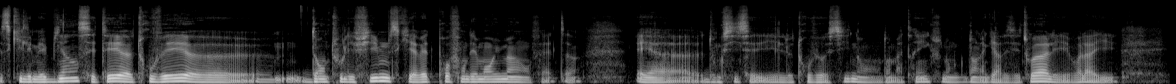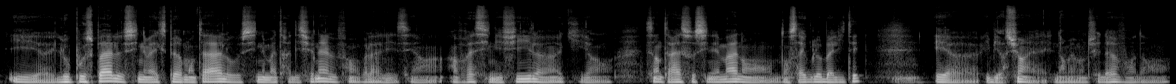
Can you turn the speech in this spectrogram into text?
ce qu'il aimait bien, c'était euh, trouver euh, dans tous les films ce qui avait de profondément humain, en fait. Et euh, donc, si il le trouvait aussi dans, Matrix, donc dans La Guerre des Étoiles, et voilà, il, il n'oppose pas le cinéma expérimental au cinéma traditionnel. Enfin, voilà, c'est un, un, vrai cinéphile qui s'intéresse au cinéma dans, dans sa globalité. Mmh. Et, et, bien sûr, il y a énormément de chefs-d'œuvre dans,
